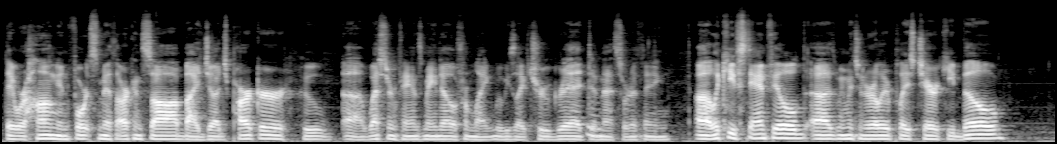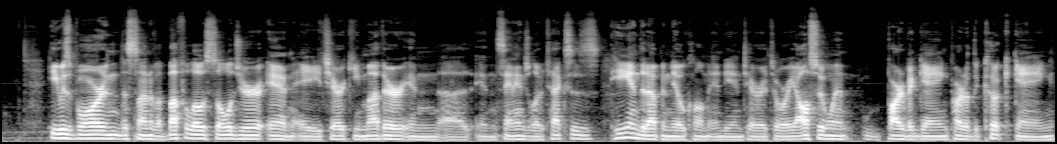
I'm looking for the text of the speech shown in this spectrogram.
They were hung in Fort Smith, Arkansas, by Judge Parker, who uh, Western fans may know from like movies like True Grit and that sort of thing. Uh, Lakeith Stanfield, uh, as we mentioned earlier, plays Cherokee Bill. He was born the son of a Buffalo soldier and a Cherokee mother in uh, in San Angelo, Texas. He ended up in the Oklahoma Indian Territory. Also went part of a gang, part of the Cook gang,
